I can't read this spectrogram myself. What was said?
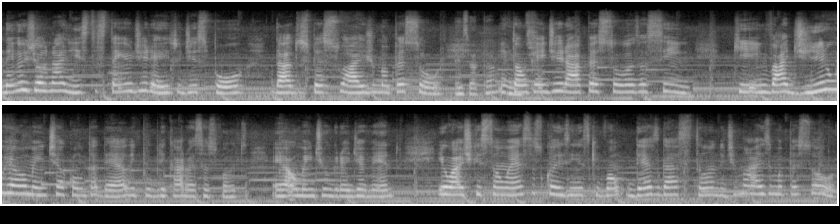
nem os jornalistas têm o direito de expor dados pessoais de uma pessoa. Exatamente. Então, quem dirá pessoas assim que invadiram realmente a conta dela e publicaram essas fotos. É realmente um grande evento. Eu acho que são essas coisinhas que vão desgastando demais uma pessoa,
